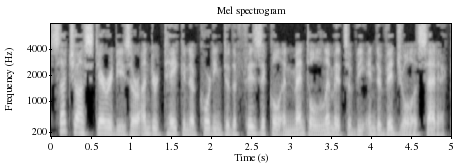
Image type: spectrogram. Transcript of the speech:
Such austerities are undertaken according to the physical and mental limits of the individual ascetic.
